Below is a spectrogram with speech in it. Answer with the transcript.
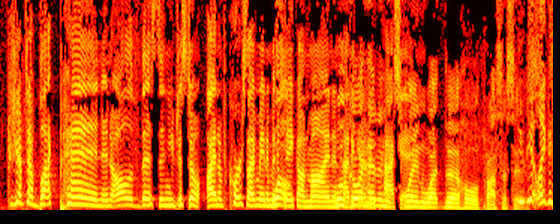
because you have to have black pen and all of this, and you just don't. And of course, I made a mistake on mine and well, had to go get a new ahead and packet. explain what the whole process is. You get like a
